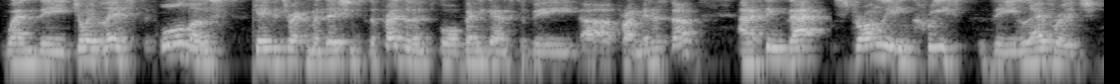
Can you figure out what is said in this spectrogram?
when the Joint List almost gave its recommendation to the president for Benny Gantz to be uh, prime minister. And I think that strongly increased the leverage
